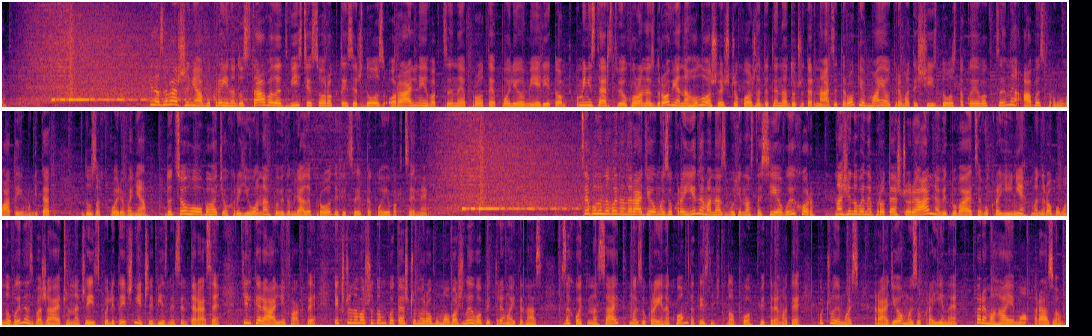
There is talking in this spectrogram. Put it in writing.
І на завершення в Україну доставили 240 тисяч доз оральної вакцини проти поліомієліту. У міністерстві охорони здоров'я наголошують, що кожна дитина до 14 років має отримати 6 доз такої вакцини, аби сформувати імунітет до захворювання. До цього у багатьох регіонах повідомляли про дефіцит такої вакцини. Це були новини на радіо. Ми з України. Мене звуть Анастасія Вихор. Наші новини про те, що реально відбувається в Україні. Ми не робимо новини, зважаючи на чиїсь політичні чи бізнес-інтереси, тільки реальні факти. Якщо на вашу думку, те, що ми робимо, важливо, підтримайте нас. Заходьте на сайт Ми з України.ком та тисніть кнопку Підтримати. Почуємось. Радіо Ми з України. Перемагаємо разом.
